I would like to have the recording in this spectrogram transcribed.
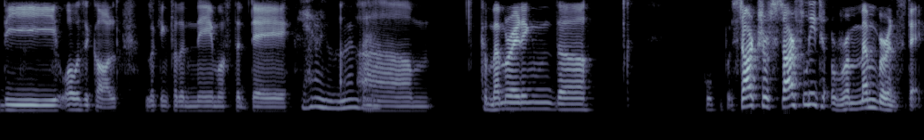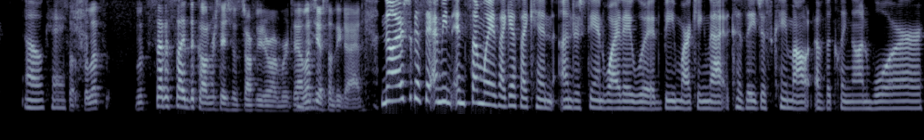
the what was it called? Looking for the name of the day. Yeah, I don't even remember. Um, commemorating the Star Starfleet Remembrance Day. oh, okay. So so let's let's set aside the conversation of Starfleet Remembrance unless you have something to add. No, I was just gonna say. I mean, in some ways, I guess I can understand why they would be marking that because they just came out of the Klingon War,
